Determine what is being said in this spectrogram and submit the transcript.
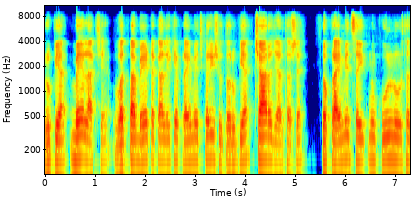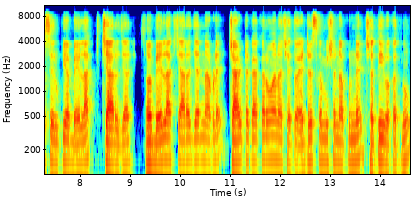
રૂપિયા બે લાખ છે, વત્તા બે ટકા લેખે પ્રાઇમેજ કરીશું, તો રૂપિયા ચાર હજાર થશે. તો પ્રાઇમેજ સહિતનું કુલ નૂર થશે રૂપિયા બે લાખ ચાર હજાર. હવે બે લાખ ચાર હજારના આપણે ચાર ટકા કરવાના છે, તો એડ્રેસ કમિશન આપણને જતી વખતનું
